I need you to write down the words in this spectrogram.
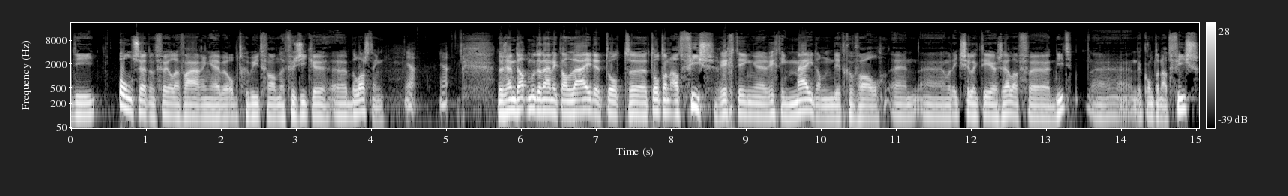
die ontzettend veel ervaring hebben op het gebied van fysieke belasting. Ja, ja. Dus en dat moet uiteindelijk dan leiden tot, eh, tot een advies richting, eh, richting mij dan in dit geval. En, eh, want ik selecteer zelf niet. Er komt een advies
